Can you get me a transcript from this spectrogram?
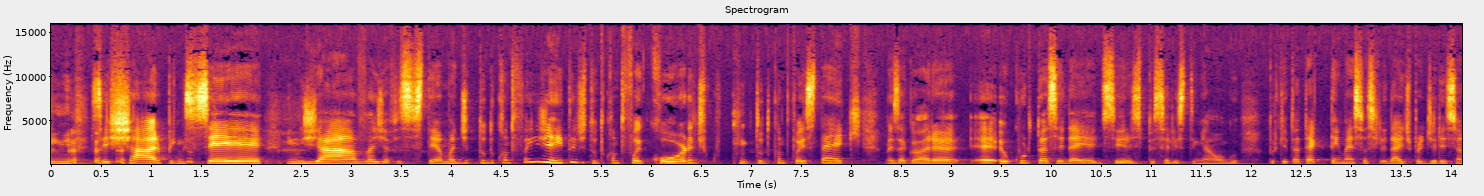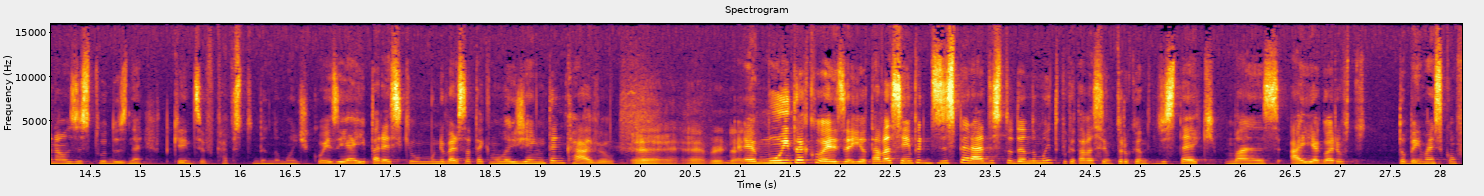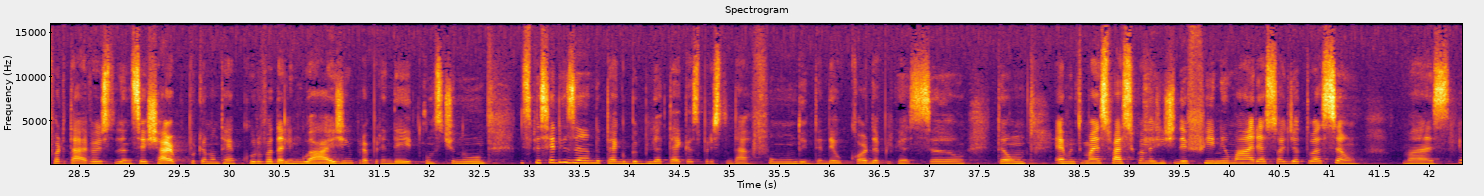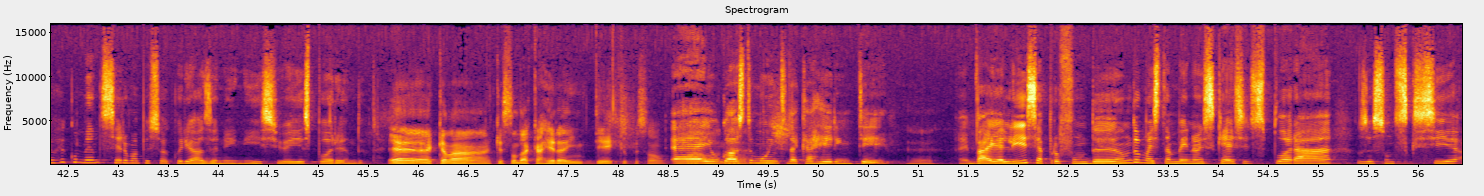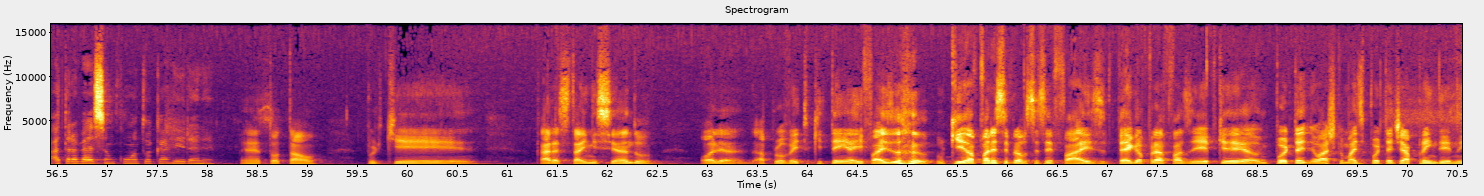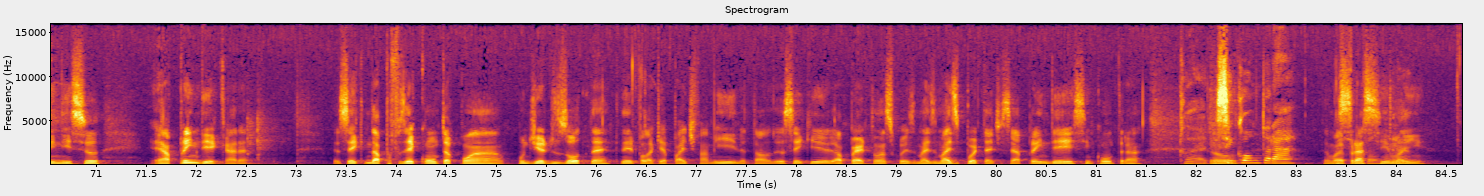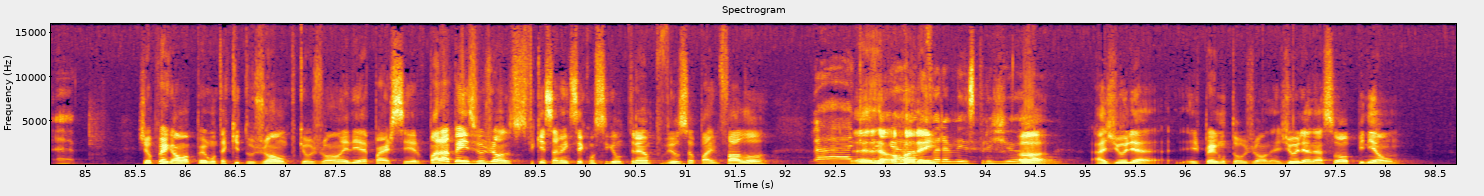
em C Sharp, em C, em Java. Já fiz sistema de tudo quanto foi jeito, de tudo quanto foi cor, de tudo quanto foi stack. Mas agora é, eu curto essa ideia de ser especialista em algo, porque tu até tem mais facilidade para direcionar os estudos, né? Porque antes eu ficava estudando um monte de coisa e aí parece que o universo da tecnologia é intancável. É, é verdade. É muita coisa. E eu estava sempre desesperada estudando muito, porque eu estava sempre trocando de stack. Mas aí agora eu estou bem mais confortável estudando C Sharp, porque eu não tenho a curva da linguagem para aprender e continuo me especializando. Pego bibliotecas para estudar a fundo, entender o core da aplicação. Então, é muito mais fácil quando a gente define uma área só de atuação. Mas eu recomendo ser uma pessoa curiosa no início e ir explorando. É aquela questão da carreira em T que o pessoal é, fala. É, eu né? gosto muito da carreira em T. É. Vai ali se aprofundando, mas também não esquece de explorar os assuntos que se atravessam com a tua carreira, né? É, total. Porque, cara, você está iniciando, olha, aproveita o que tem aí, faz o, o que aparecer para você, você faz, pega para fazer, porque é o importante, eu acho que o mais importante é aprender. No início é aprender, cara. Eu sei que não dá para fazer conta com, a, com o dinheiro dos outros, né? Que ele falou que é pai de família e tal. Eu sei que apertam as coisas, mas o mais importante é você aprender e se encontrar. Claro, então, se encontrar. Então vai para cima aí. É. Deixa eu pegar uma pergunta aqui do João, porque o João ele é parceiro. Parabéns, viu, João? Fiquei sabendo que você conseguiu um trampo, viu? Seu pai me falou. Ah, que é, legal. Hora, Parabéns pro João. Ó, a Júlia, ele perguntou o João, né? Júlia, na sua opinião,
